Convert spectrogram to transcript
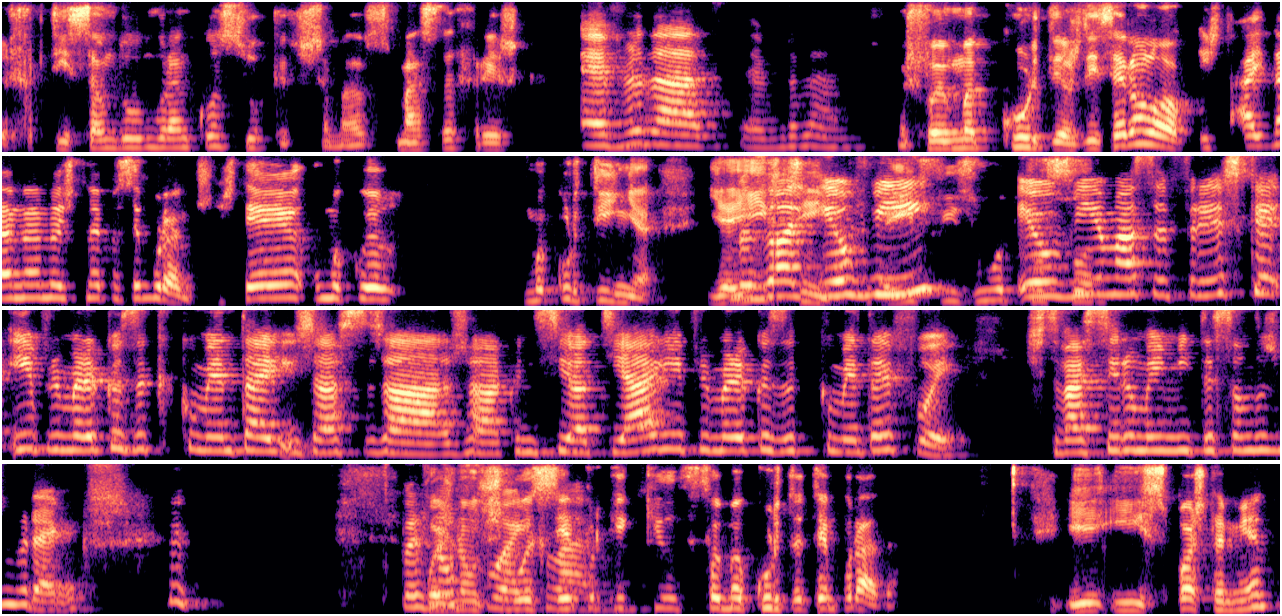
repetição do morango com açúcar, chamava-se massa fresca. É verdade, é verdade. Mas foi uma curta, eles disseram logo, isto, ai, não, não, não, isto não é para ser morangos, isto é uma coisa, uma curtinha. E aí, Mas olha, sim, eu vi, eu vi a massa fresca e a primeira coisa que comentei, já, já, já conheci o Tiago, e a primeira coisa que comentei foi: isto vai ser uma imitação dos morangos. Depois pois não, não foi, chegou a ser porque aquilo foi uma curta temporada. E, e supostamente,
